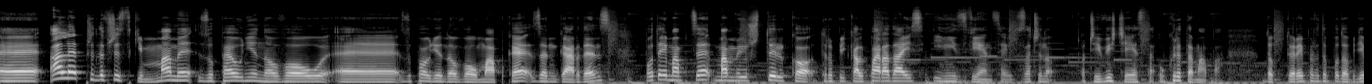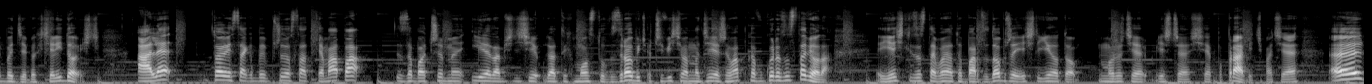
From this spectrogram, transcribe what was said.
E, ale przede wszystkim mamy zupełnie nową, e, zupełnie nową mapkę Zen Gardens. Po tej mapce mamy już tylko Tropical Paradise i nic więcej. To znaczy, no, oczywiście jest ta ukryta mapa, do której prawdopodobnie będziemy chcieli dojść. Ale to jest jakby przedostatnia mapa. Zobaczymy, ile nam się dzisiaj uda tych mostów zrobić. Oczywiście mam nadzieję, że łapka w górę zostawiona. Jeśli zostawiona, to bardzo dobrze. Jeśli nie, no to możecie jeszcze się poprawić. Macie e,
